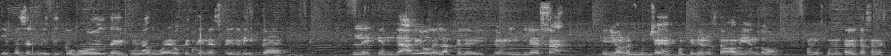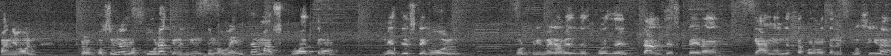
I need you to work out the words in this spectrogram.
Y pues el mítico gol de Kun Agüero que tiene este grito legendario de la televisión inglesa, que yo no escuché porque yo lo estaba viendo con los comentaristas en español. Pero pues una locura que en el minuto 90 más 4 mete este gol por primera vez después de tanta espera, ganan de esta forma tan explosiva,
